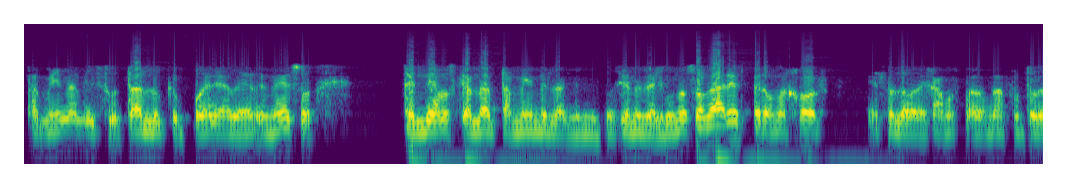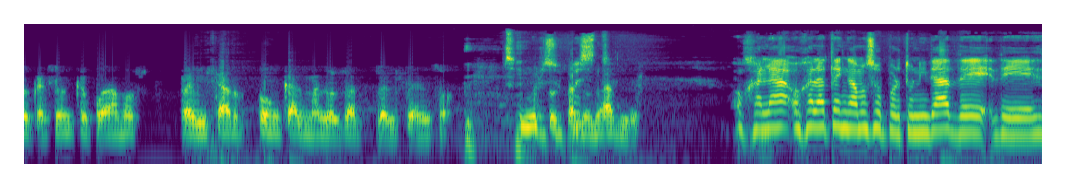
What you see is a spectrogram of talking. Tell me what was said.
también a disfrutar lo que puede haber en eso. Tendríamos que hablar también de las limitaciones de algunos hogares, pero mejor eso lo dejamos para una futura ocasión que podamos revisar con calma los datos del censo. Sí, Ojalá, ojalá tengamos oportunidad de, de,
